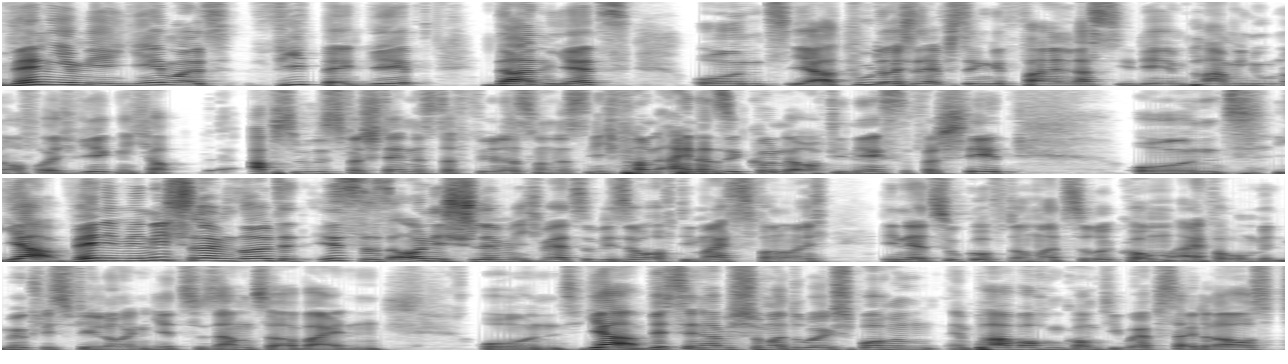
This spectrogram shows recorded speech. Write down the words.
Wenn ihr mir jemals Feedback gebt, dann jetzt. Und ja, tut euch selbst den Gefallen, lasst die Idee ein paar Minuten auf euch wirken. Ich habe absolutes Verständnis dafür, dass man das nicht von einer Sekunde auf die nächste versteht. Und ja, wenn ihr mir nicht schreiben solltet, ist das auch nicht schlimm. Ich werde sowieso auf die meisten von euch in der Zukunft nochmal zurückkommen, einfach um mit möglichst vielen Leuten hier zusammenzuarbeiten. Und ja, ein bisschen habe ich schon mal drüber gesprochen. In ein paar Wochen kommt die Website raus.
